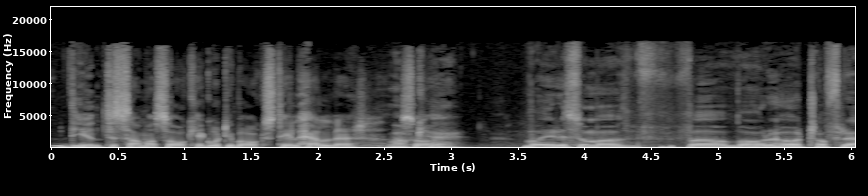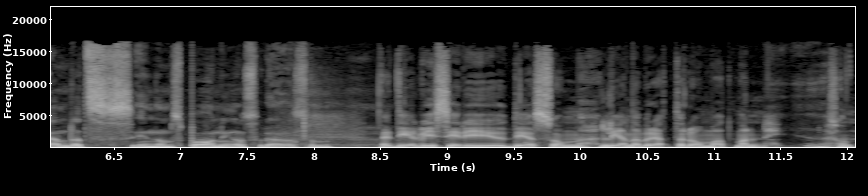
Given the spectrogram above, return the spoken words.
Det är ju inte samma sak jag går tillbaka till heller. Okej. Vad är det som har, vad, vad har du hört har förändrats inom spaning och sådär? Som, Delvis är det ju det som Lena berättade om att man som,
